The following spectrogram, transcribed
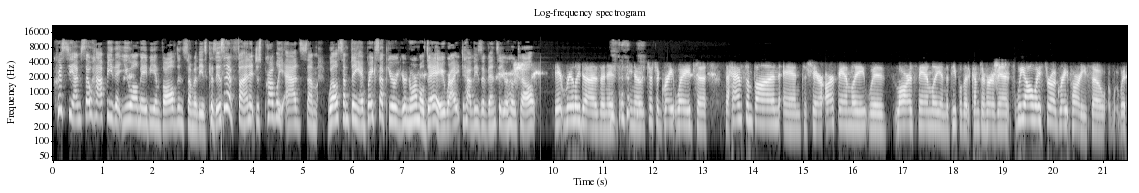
Christy, I'm so happy that you all may be involved in some of these because isn't it fun? It just probably adds some, well, something, it breaks up your, your normal day, right? To have these events at your hotel. It really does, and it's you know it's just a great way to to have some fun and to share our family with Laura's family and the people that come to her events. We always throw a great party, so if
